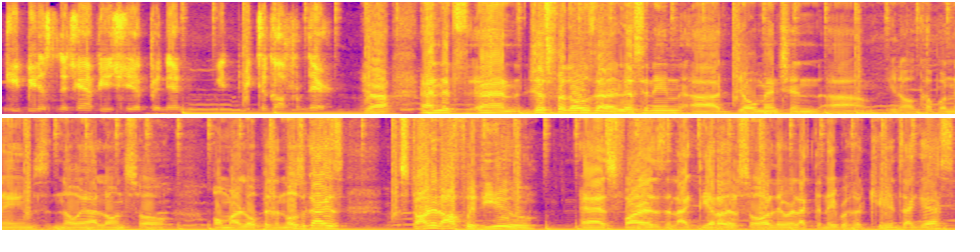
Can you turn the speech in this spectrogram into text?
he beat us in the championship. And then we, we took off from there. Yeah, and it's and just for those that are listening, uh, Joe mentioned um, you know a couple names, Noe Alonso, Omar Lopez, and those guys started off with you as far as like Tierra del Sol. They were like the neighborhood kids, I guess,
